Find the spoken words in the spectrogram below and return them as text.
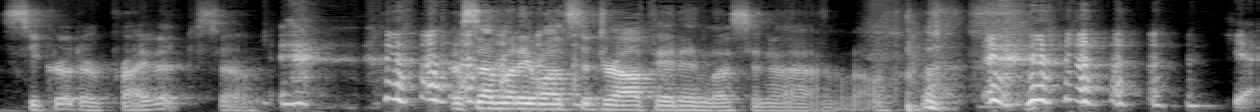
secret or private. So if somebody wants to drop in and listen, uh, well, yeah.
